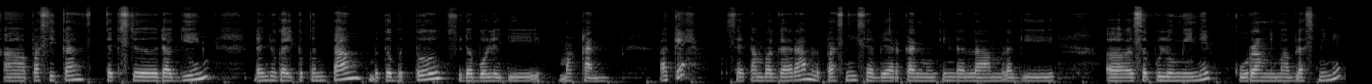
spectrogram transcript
uh, pastikan tekstur daging dan juga itu kentang betul-betul sudah boleh dimakan. Okey, saya tambah garam. Lepas ni saya biarkan mungkin dalam lagi uh, 10 minit, kurang 15 minit.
